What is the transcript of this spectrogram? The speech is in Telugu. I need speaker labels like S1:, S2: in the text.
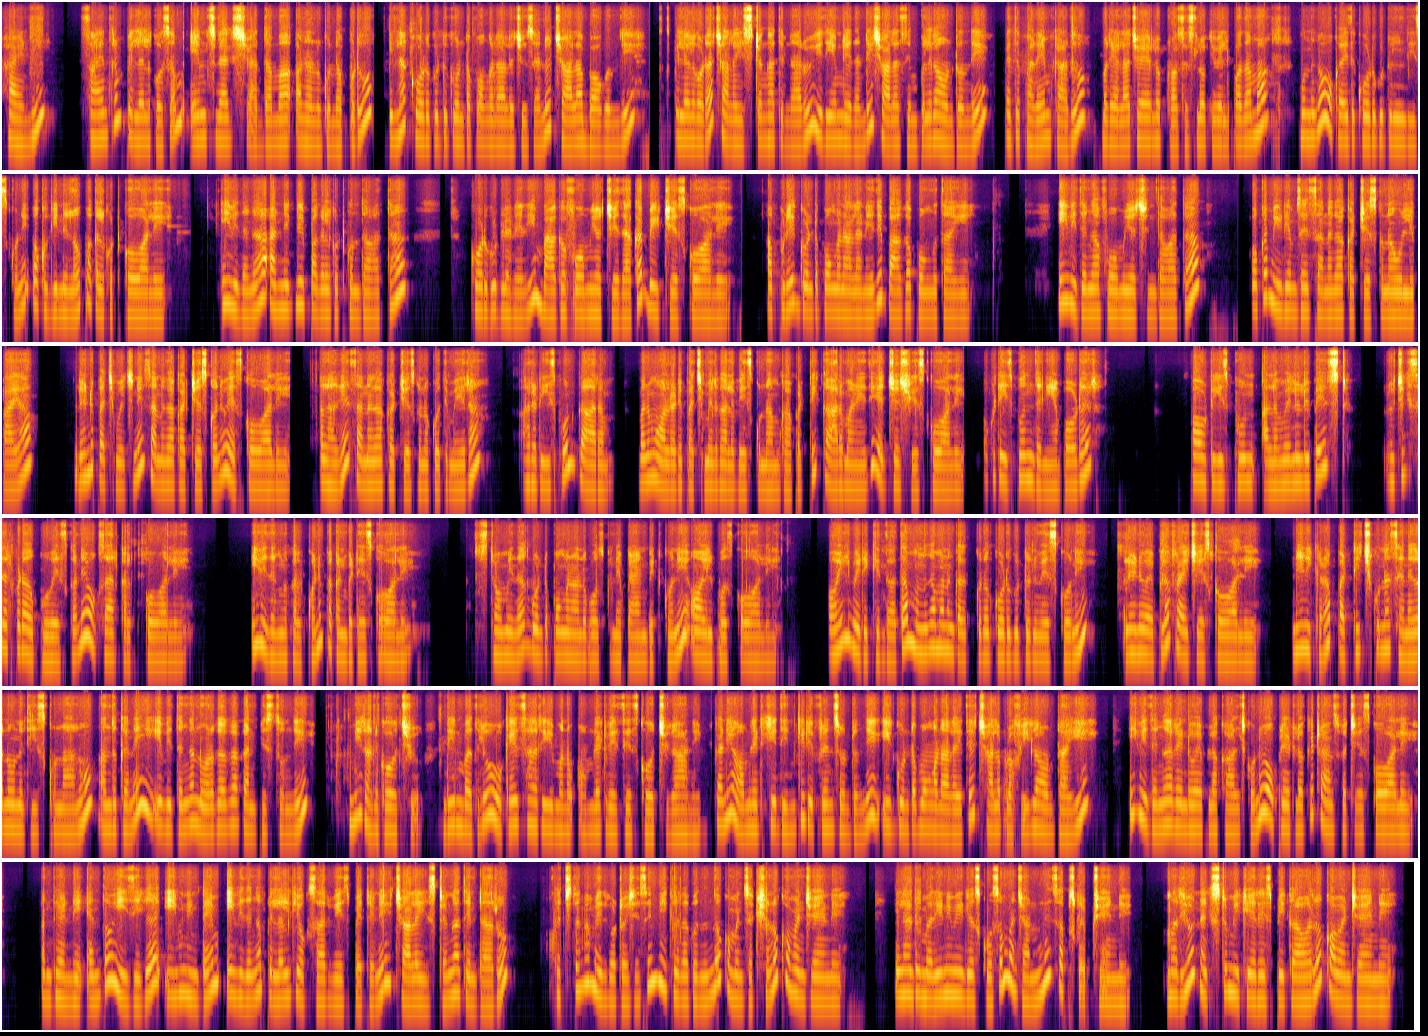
S1: హాయ్ అండి. సాయంత్రం పిల్లల కోసం ఏం స్నాక్స్ చేద్దామా అని అనుకున్నప్పుడు ఇలా కోడిగుడ్డు గుంట పొంగనాలు చూశాను. చాలా బాగుంది. పిల్లలు కూడా చాలా ఇష్టంగా తిన్నారు. ఇది ఏం లేదండి. చాలా సింపుల్గా ఉంటుంది. పెద్ద పనేం కాదు. మరి ఎలా చేయాలో ప్రాసెస్లోకి వెళ్ళిపోదామా? ముందుగా ఒక ఐదు కోడిగుడ్డులను తీసుకొని ఒక గిన్నెలో పగలు కొట్టుకోవాలి. ఈ విధంగా అన్నిటినీ పగలు కొట్టుకున్న తర్వాత కోడిగుడ్లు అనేది బాగా ఫోమి వచ్చేదాకా బీట్ చేసుకోవాలి. అప్పుడే గుంట పొంగనాలు అనేది బాగా పొంగుతాయి. ఈ విధంగా ఫోమి వచ్చిన తర్వాత ఒక మీడియం సైజ్ సన్నగా కట్ చేసుకున్న ఉల్లిపాయ రెండు పచ్చిమిర్చిని సన్నగా కట్ చేసుకొని వేసుకోవాలి. అలాగే సన్నగా కట్ చేసుకున్న కొత్తిమీర అర టీ స్పూన్ కారం. మనం ఆల్రెడీ పచ్చిమిరకాయలు వేసుకున్నాం కాబట్టి కారం అనేది అడ్జస్ట్ చేసుకోవాలి. ఒక టీ స్పూన్ ధనియా పౌడర్ పావు టీ స్పూన్ అల్లం వెల్లుల్లి పేస్ట్ రుచికి సరిపడా ఉప్పు వేసుకొని ఒకసారి కలుపుకోవాలి. ఈ విధంగా కలుపుకొని పక్కన పెట్టేసుకోవాలి. స్టవ్ మీద గుంట పొంగనాలు పోసుకునే ప్యాన్ పెట్టుకొని ఆయిల్ పోసుకోవాలి. ఆయిల్ వేడెక్కిన తర్వాత ముందుగా మనం కలుపుకున్న కోడిగుడ్డును వేసుకొని రెండు వైపులా ఫ్రై చేసుకోవాలి. నేను ఇక్కడ పట్టించుకున్న శనగ నూనె తీసుకున్నాను. అందుకని ఈ విధంగా నొరగగా కనిపిస్తుంది. మీరు అనుకోవచ్చు దీని బదులు ఒకేసారి మనం ఆమ్లెట్ వేసేసుకోవచ్చుగా అని కానీ ఆమ్లెట్కి దీనికి డిఫరెన్స్ ఉంటుంది. ఈ గుంట పొంగనాలు అయితే చాలా ఫ్లఫీగా ఉంటాయి. ఈ విధంగా రెండు వైపులా కాల్చుకొని ఒక ప్లేట్లోకి ట్రాన్స్ఫర్ చేసుకోవాలి. అంతే అండి. ఎంతో ఈజీగా ఈవినింగ్ టైం ఈ విధంగా పిల్లలకి ఒకసారి వేసి పెట్టండి. చాలా ఇష్టంగా తింటారు. ఖచ్చితంగా మీరు కూడా ట్రై చేసి మీకు ఎలా కుదిరిందో కామెంట్ సెక్షన్లో కామెంట్ చేయండి. ఇలాంటి మరిన్ని వీడియోస్ కోసం మా ఛానల్ని సబ్స్క్రైబ్ చేయండి. మరియు నెక్స్ట్ మీకు ఏ రెసిపీ కావాలో కామెంట్ చేయండి.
